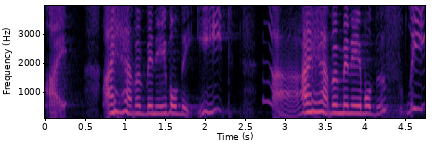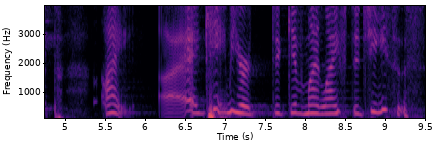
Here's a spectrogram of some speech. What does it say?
I, I haven't been able to eat. I haven't been able to sleep. I, I came here to give my life to Jesus.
